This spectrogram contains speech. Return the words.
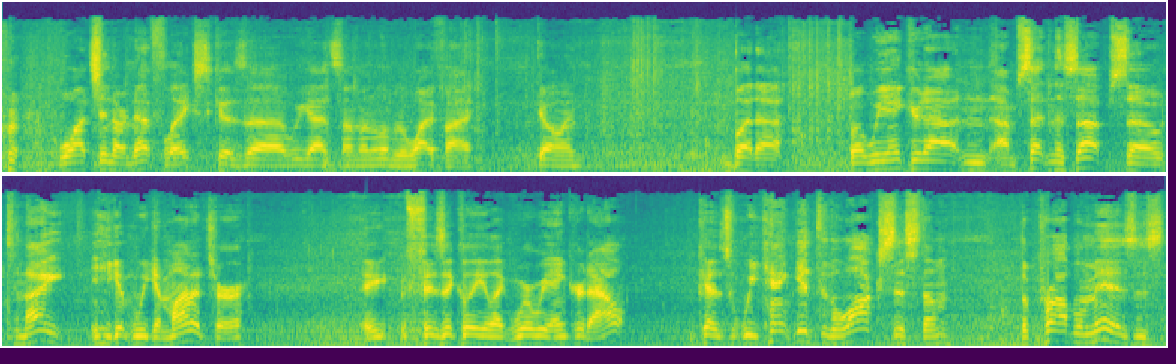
Watching our Netflix because uh, we got some unlimited Wi-Fi going. But uh, but we anchored out and I'm setting this up so tonight he can, we can monitor eh, physically like where we anchored out because we can't get to the lock system. The problem is is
